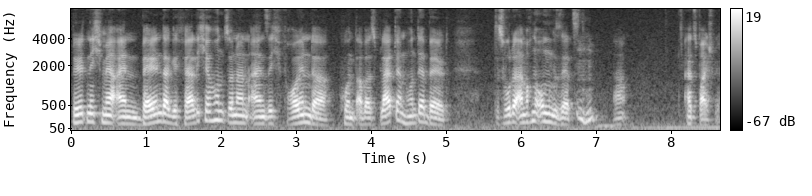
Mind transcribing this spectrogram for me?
Bild nicht mehr ein bellender, gefährlicher Hund, sondern ein sich freuender Hund. Aber es bleibt ein Hund, der bellt. Das wurde einfach nur umgesetzt. Mhm. Ja, als Beispiel.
